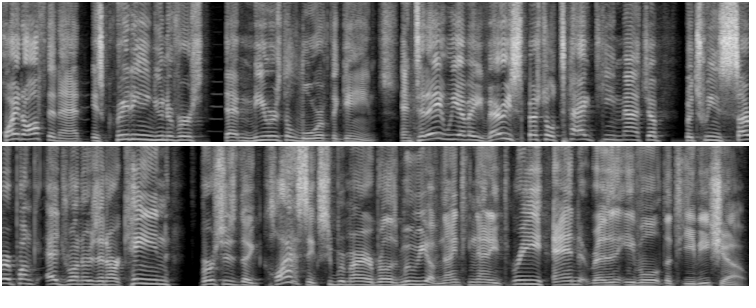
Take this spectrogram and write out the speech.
quite often at is creating a universe that mirrors the lore of the games. And today we have a very special tag team matchup between Cyberpunk Edgerunners and Arcane versus the classic Super Mario Bros. movie of 1993 and Resident Evil, the TV show.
